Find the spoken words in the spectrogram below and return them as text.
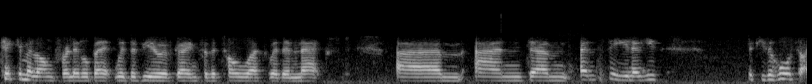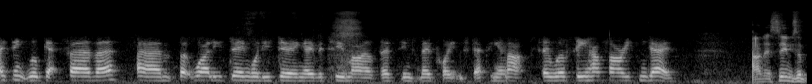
tick him along for a little bit with the view of going for the Tolworth with him next, um, and um, and see. You know he's he's a horse that I think will get further, but while he's doing what he's doing over two miles, there seems no point in stepping him up. So we'll see how far he can go. And it seems a,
